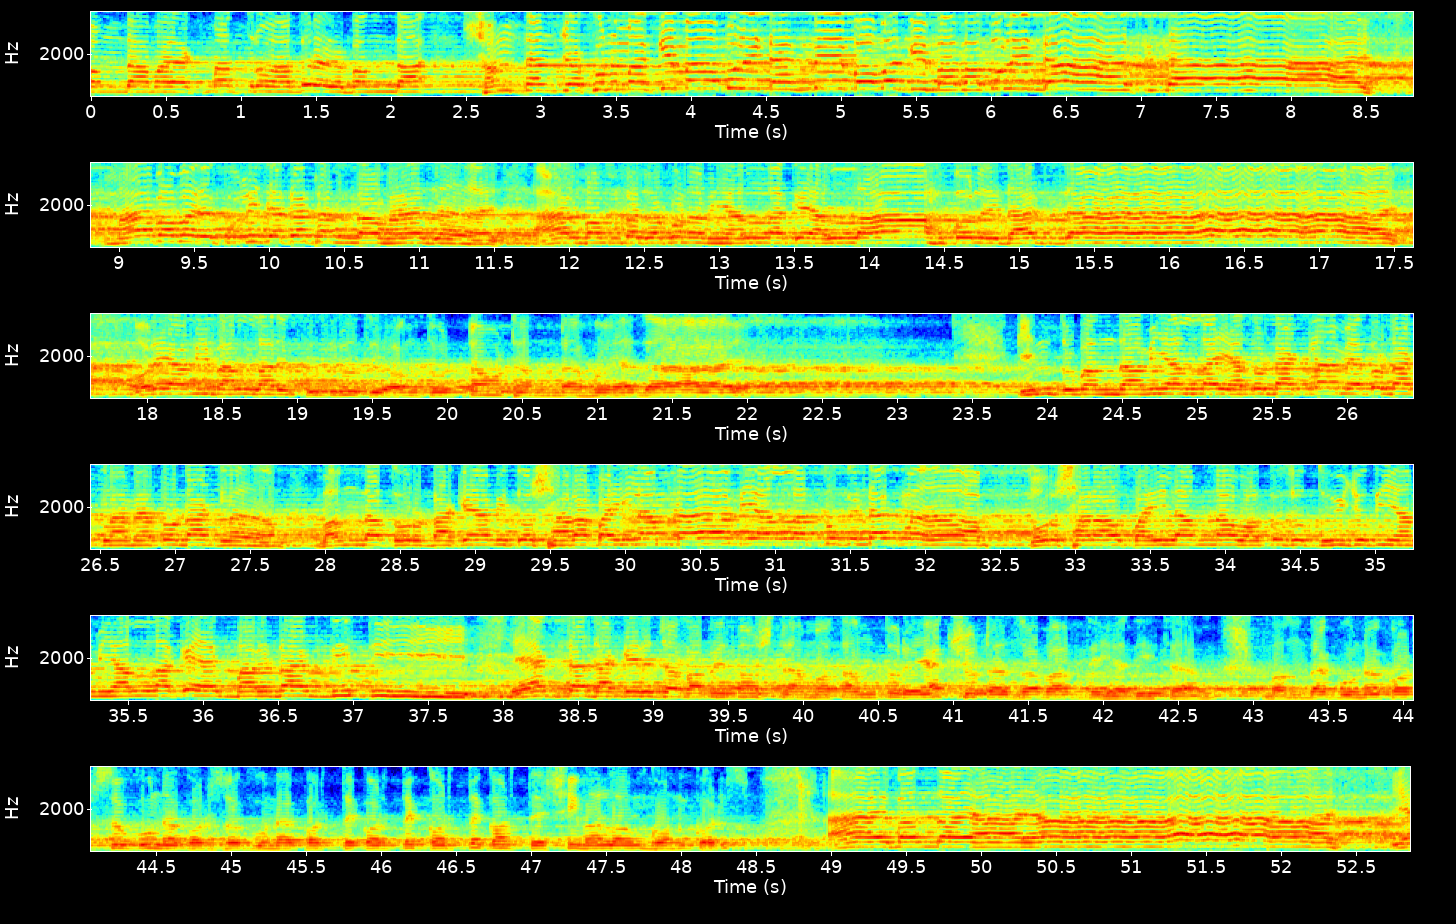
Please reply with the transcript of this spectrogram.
বান্দা আমার একমাত্র আদরের বান্দা। সন্তান যখন মাকে মা বলে ডাক দেয়, বাবাকে বাবা বলে ডাক দেয়। মা বাবার কলিজাটা ঠান্ডা হয়ে যায়। আর বান্দা যখন আমি আল্লাহকে আল্লাহ বলে ডাক দেয়, ওরে আমি বাল্লার কুদরতি অন্তরটাও ঠান্ডা হয়ে যায়। কিন্তু বান্দা, আমি আল্লাহ এত ডাকলাম এত ডাকলাম এত ডাকলাম। বান্দা, তোর ডাকে আমি তো সারা পাইলাম না, আমি আল্লাহ তোকে ডাকলাম। তোর সারাও পাইলাম না, অথচ তুই যদি আমি আল্লাহকে একবার ডাক দিতি, একটা ডাকের জবাবে দশটা মতান্তরে একশোটা জবাব দিয়ে দিতাম। বান্দা গুণা করছ গুণা করছ গুণা করতে করতে করতে করতে সীমা লঙ্ঘন করছ। আয় বান্দা আয় আয়।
